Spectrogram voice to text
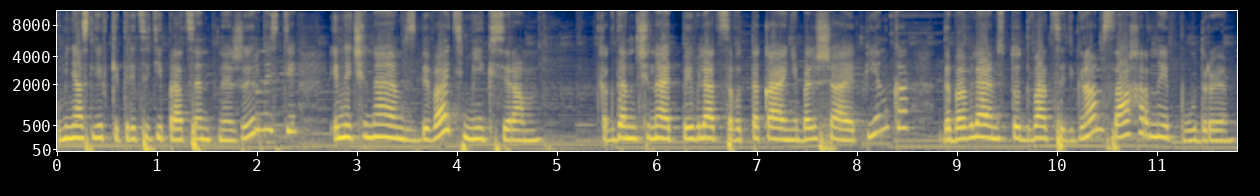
у меня сливки 30% жирности, и начинаем взбивать миксером. Когда начинает появляться вот такая небольшая пенка, добавляем 120 грамм сахарной пудры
